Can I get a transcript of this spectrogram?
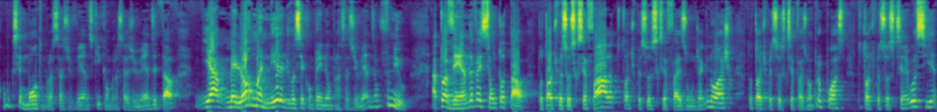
como que você monta um processo de vendas, o que é um processo de vendas e tal. E a melhor maneira de você compreender um processo de vendas é um funil. A tua venda vai ser um total. Total de pessoas que você fala, total de pessoas que você faz um diagnóstico, total de pessoas que você faz uma proposta, total de pessoas que você negocia,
